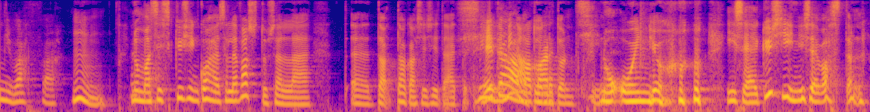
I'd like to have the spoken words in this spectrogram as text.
nii vahva. mm.. no ma siis küsin kohe selle vastu selle äh, ta tagasiside, et, et milline mina tundun no on ju ise küsin, ise vastan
